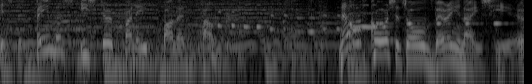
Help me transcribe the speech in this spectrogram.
is the famous Easter Bunny Bonnet Fountain. Now, of course, it's all very nice here,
